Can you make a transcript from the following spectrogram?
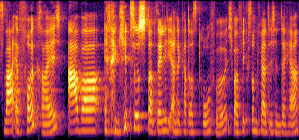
zwar erfolgreich, aber energetisch tatsächlich eher eine Katastrophe. Ich war fix und fertig hinterher.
